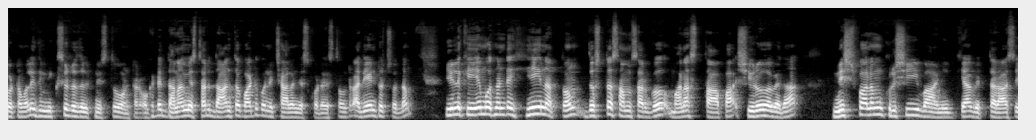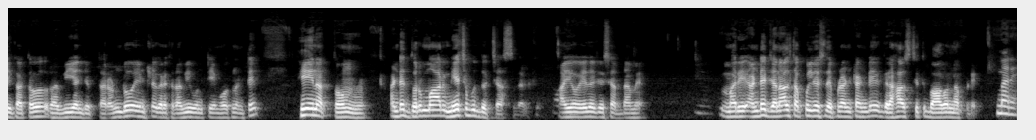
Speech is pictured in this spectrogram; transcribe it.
చూడటం వల్ల ఇది మిక్స్డ్ రిజల్ట్ని ఇస్తూ ఉంటారు. ఒకటే ధనం ఇస్తారు. దాంతోపాటు కొన్ని ఛాలెంజెస్ కూడా ఇస్తూ ఉంటారు. అదేంటో చూద్దాం. వీళ్ళకి ఏమవుతుందంటే హీనత్వం దుష్ట సంసర్గో మనస్తాప శిరోవెద నిష్ఫలం కృషి వాణిజ్య విత్తరాశిగతో రవి అని చెప్తారు. రెండో ఇంట్లో కనుక రవి ఉంటే ఏమవుతుందంటే హీనత్వం. అంటే దుర్మార్గ నీచబుద్ధి వచ్చేస్తుంది వాళ్ళకి. అయ్యో ఏదో చేసేద్దామే. మరి అంటే జనాలు తప్పులు చేసేది ఎప్పుడంటే అండి గ్రహాల స్థితి బాగున్నప్పుడే. మరి.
